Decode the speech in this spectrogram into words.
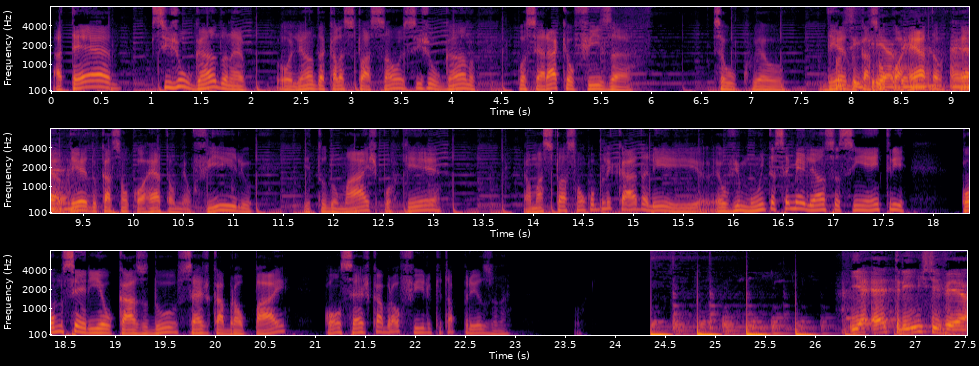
até se julgando, né? Olhando aquela situação e se julgando, pô, será que eu fiz a. Se eu, eu dei a educação correta, bem, né? é. é, dei a educação correta ao meu filho e tudo mais, porque é uma situação complicada ali. Eu vi muita semelhança assim entre como seria o caso do Sérgio Cabral pai com o Sérgio Cabral Filho, que está preso, né? E é, é, triste ver,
